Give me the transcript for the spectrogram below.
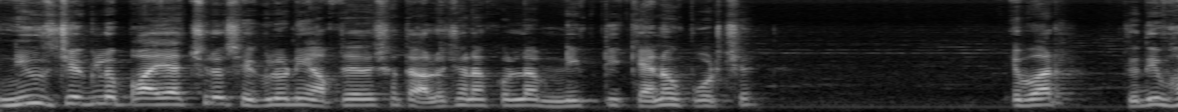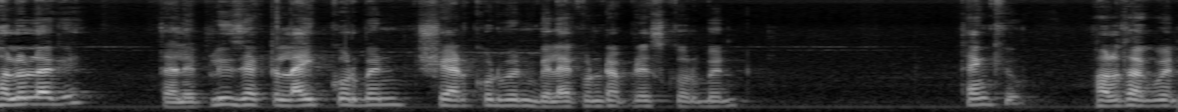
নিউজ যেগুলো পাওয়া যাচ্ছিল সেগুলো নিয়ে আপনাদের সাথে আলোচনা করলাম নিফটি কেন পড়ছে? এবার যদি ভালো লাগে, তাহলে প্লিজ একটা লাইক করবেন শেয়ার করবেন বেল আইকনটা প্রেস করবেন। থ্যাংক ইউ ভালো থাকবেন।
